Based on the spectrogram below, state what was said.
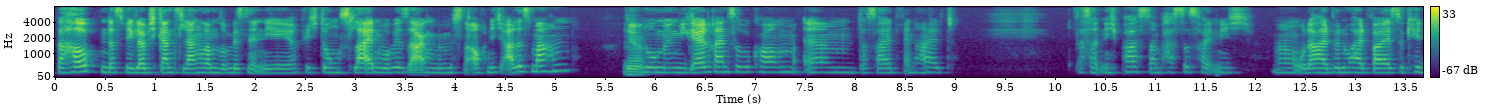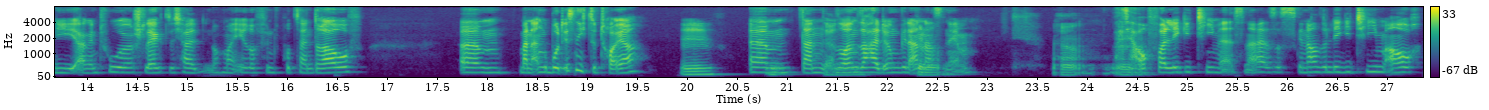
behaupten, dass wir, glaube ich, ganz langsam so ein bisschen in die Richtung sliden, wo wir sagen, wir müssen auch nicht alles machen, ja. nur um irgendwie Geld reinzubekommen. Ähm, das halt, wenn halt das halt nicht passt, dann passt es halt nicht. Ne? Oder halt, wenn du halt weißt, okay, die Agentur schlägt sich halt nochmal ihre 5% drauf. Ähm, mein Angebot ist nicht zu teuer. Mhm. Ähm, mhm. dann, dann, sollen sie halt irgendwen genau. anders nehmen. Ja. Was ja auch voll legitim ist. Ne? Es ist genauso legitim, auch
